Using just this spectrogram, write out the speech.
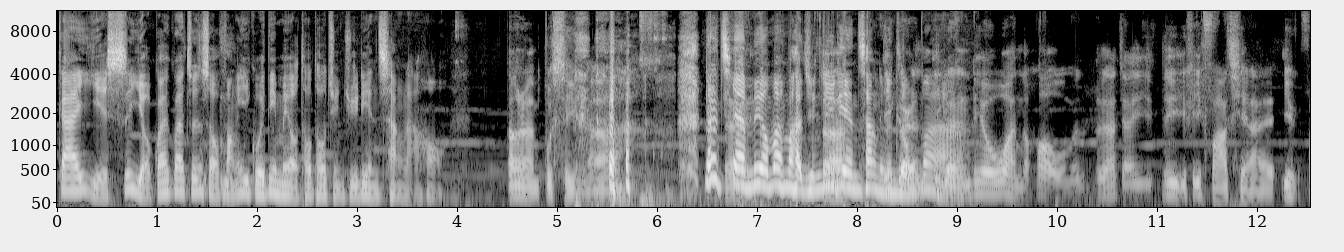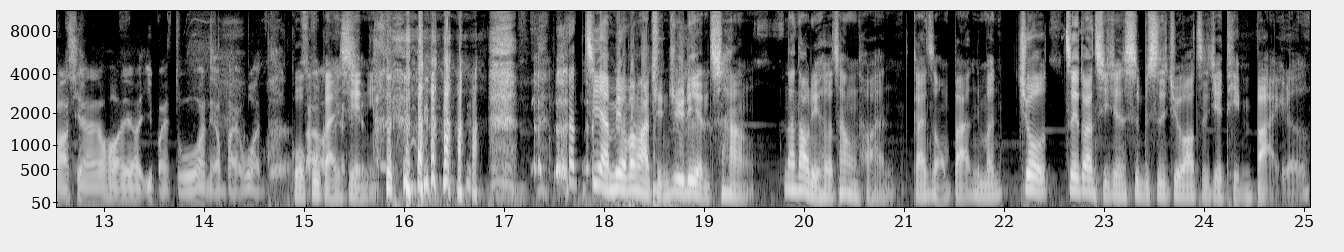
该也是有乖乖遵守防疫规定，没有偷偷群居练唱啦齁。当然不行啊！那既然没有办法群聚练唱，啊、你们怎么办、啊？一个人六万的话，我们人家这样一一一罚起来，一罚起来的话要一百多万、两百万的。国库感谢你。那既然没有办法群聚练唱，那到底合唱团该怎么办？你们就这段期间是不是就要直接停摆了？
